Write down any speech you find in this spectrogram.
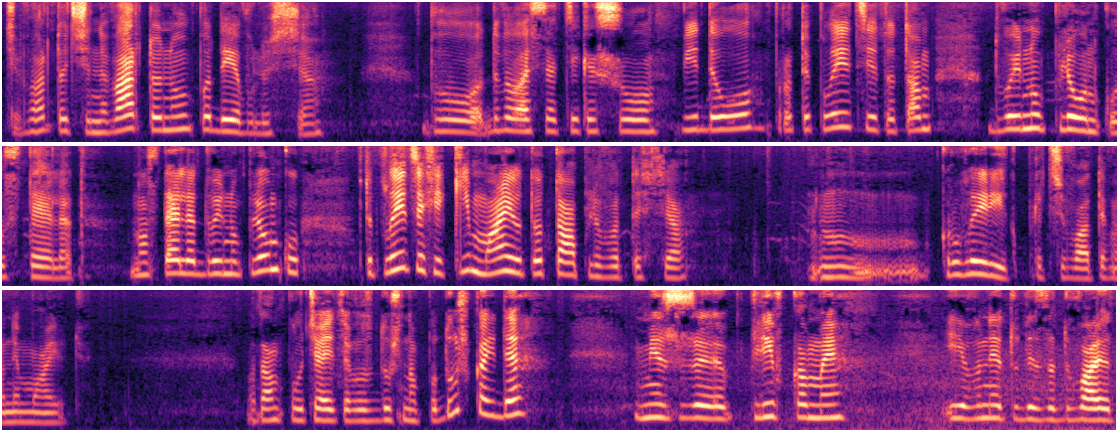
Чи варто, чи не варто, ну подивлюся. Бо дивилася тільки що відео про теплиці, то там двойну пленку стелять. Ну, стелять двойну пленку в теплицях, які мають отаплюватися. Круглий рік працювати вони мають. Бо там, виходить, воздушна подушка йде між е, плівками, і вони туди задувають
